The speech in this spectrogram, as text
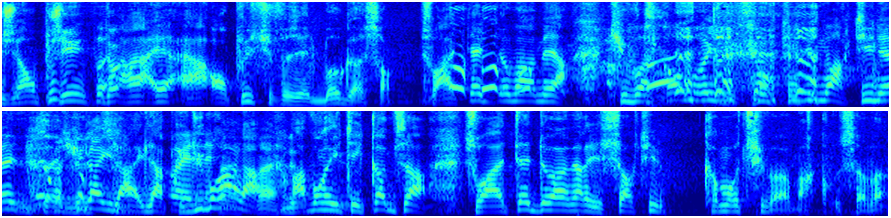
Mais en plus, tu dans- ah, ah, en plus, tu faisais le beau gosse. hein. Sur la tête de ma mère. Tu vois comment il est sorti du Martinez. Parce que là, il a, il a pris Ouais, du bras, là. Avant, il était comme ça. Sur la tête de ma mère, il est sorti. Comment tu vas, Marco? Ça va?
